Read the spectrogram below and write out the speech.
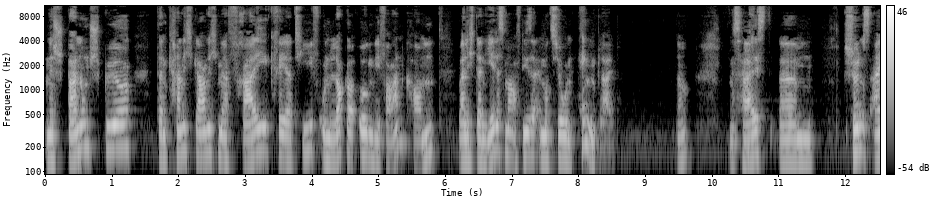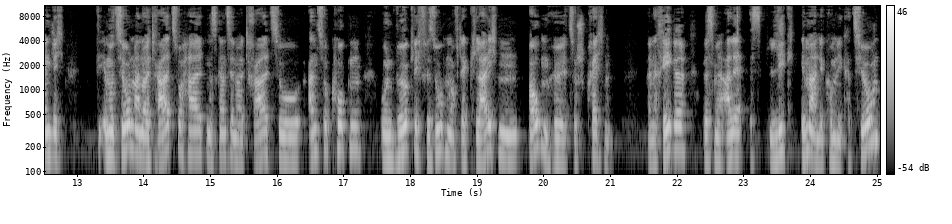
eine Spannung spüre, dann kann ich gar nicht mehr frei, kreativ und locker irgendwie vorankommen, weil ich dann jedes Mal auf dieser Emotion hängen bleibe. Ja? Das heißt, ähm, schön ist eigentlich, die Emotionen mal neutral zu halten, das Ganze neutral zu anzugucken und wirklich versuchen, auf der gleichen Augenhöhe zu sprechen. Eine Regel wissen wir alle, es liegt immer an der Kommunikation.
